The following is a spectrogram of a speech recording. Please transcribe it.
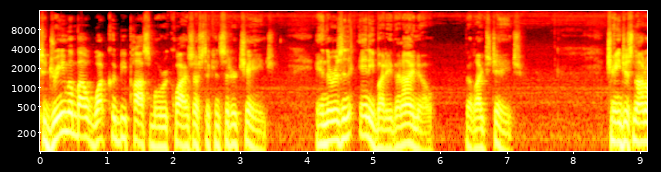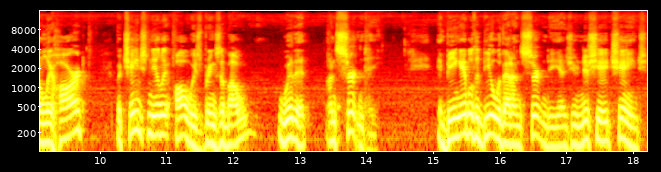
To dream about what could be possible requires us to consider change. And there isn't anybody that I know that likes change. Change is not only hard, but change nearly always brings about with it uncertainty. And being able to deal with that uncertainty as you initiate change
